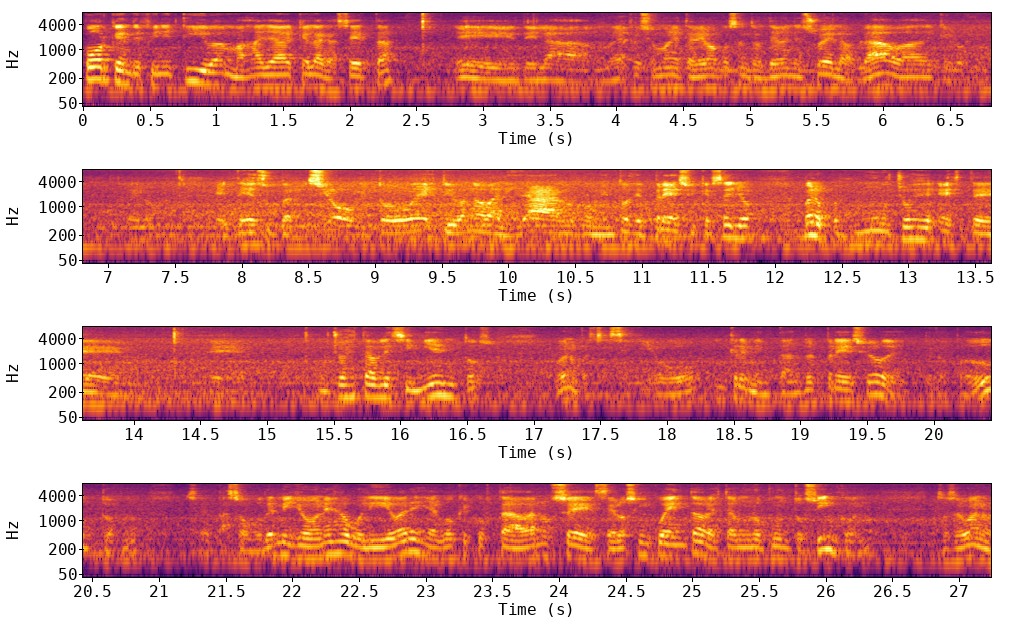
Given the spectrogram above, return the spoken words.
porque en definitiva, más allá de que la Gaceta eh, de la nueva expresión monetaria del Banco Central de Venezuela hablaba de que los, de entes de supervisión y todo esto iban a validar los aumentos de precio y qué sé yo, bueno, pues muchos, este, eh, muchos establecimientos, bueno, pues se siguió incrementando el precio de, de los productos, ¿no? Se pasó de millones a bolívares y algo que costaba, no sé, 0.50 ahora está en 1.5, ¿no? Entonces, bueno,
